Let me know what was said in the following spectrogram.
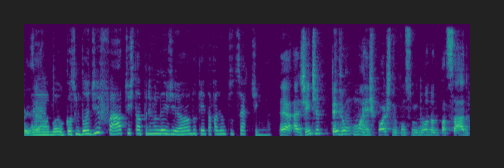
É. É, o consumidor, de fato, está privilegiando quem está fazendo tudo certinho. Né? É, a gente teve uma resposta do consumidor no ano passado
